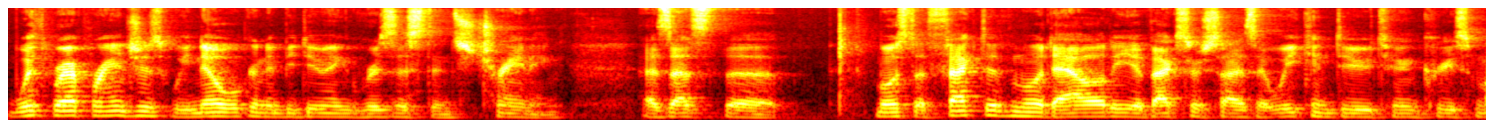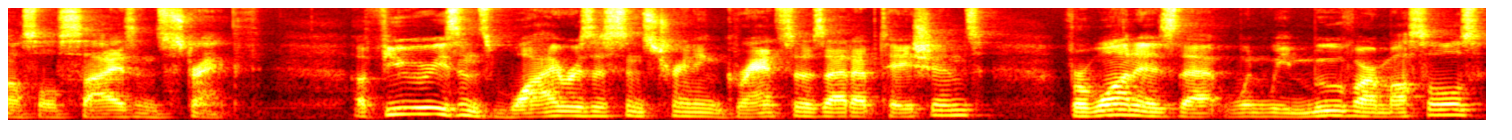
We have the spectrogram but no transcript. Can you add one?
with rep ranges, we know we're going to be doing resistance training, as that's the most effective modality of exercise that we can do to increase muscle size and strength. A few reasons why resistance training grants those adaptations. For one, is that when we move our muscles,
